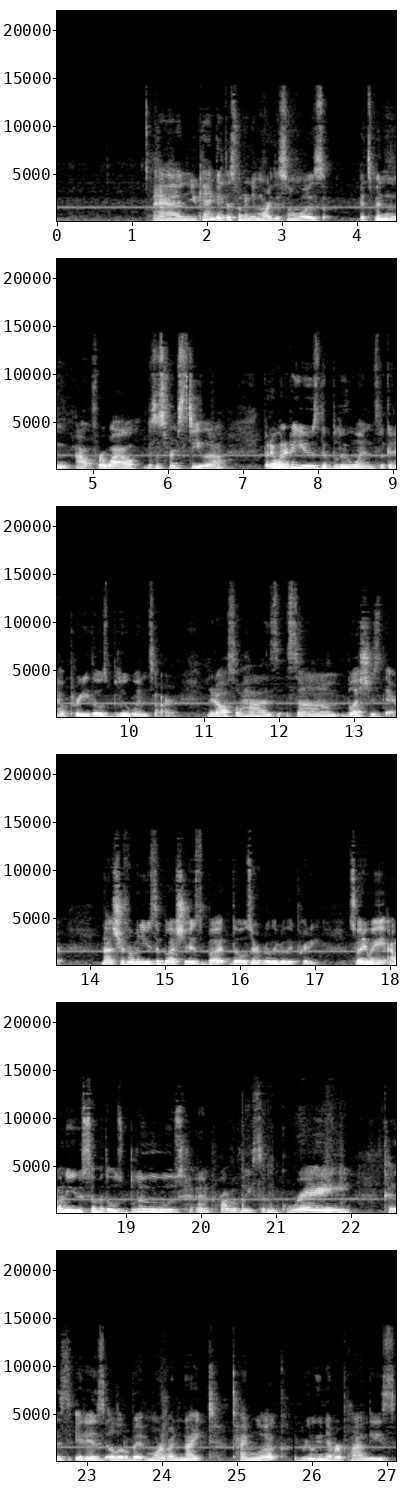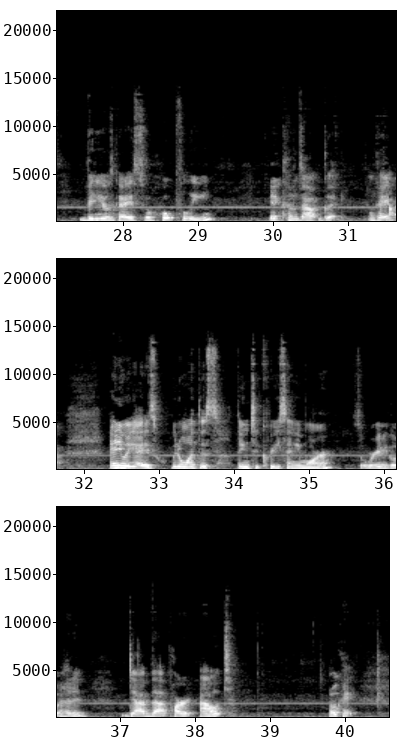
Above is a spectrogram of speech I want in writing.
And you can't get this one anymore. This one was, it's been out for a while. This is from Stila. But I wanted to use the blue ones. Look at how pretty those blue ones are. And it also has some blushes there. Not sure if I'm going to use the blushes, but those are really, really pretty. So anyway, I want to use some of those blues and probably some gray because it is a little bit more of a nighttime look. I really never planned these videos, guys, so hopefully it comes out good, okay? Anyway, guys, we don't want this thing to crease anymore, so we're going to go ahead and dab that part out. Okay,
